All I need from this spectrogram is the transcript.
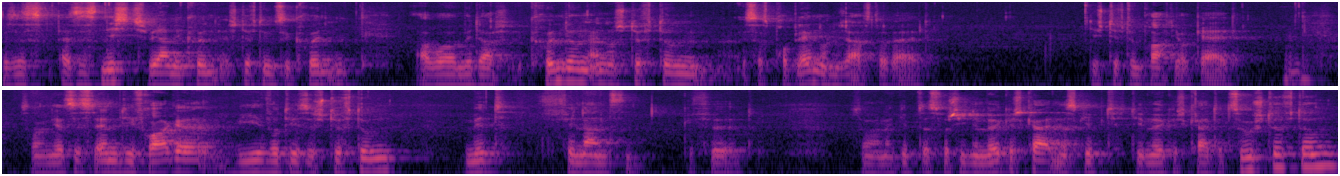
Es ist, es ist nicht schwer, eine Stiftung zu gründen, aber mit der Gründung einer Stiftung ist das Problem noch nicht aus der Welt. Die Stiftung braucht ja auch Geld. Mhm. So, und jetzt ist eben die Frage, wie wird diese Stiftung mit Finanzen gefüllt? So, und da gibt es verschiedene Möglichkeiten. Es gibt die Möglichkeit der Zustiftung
